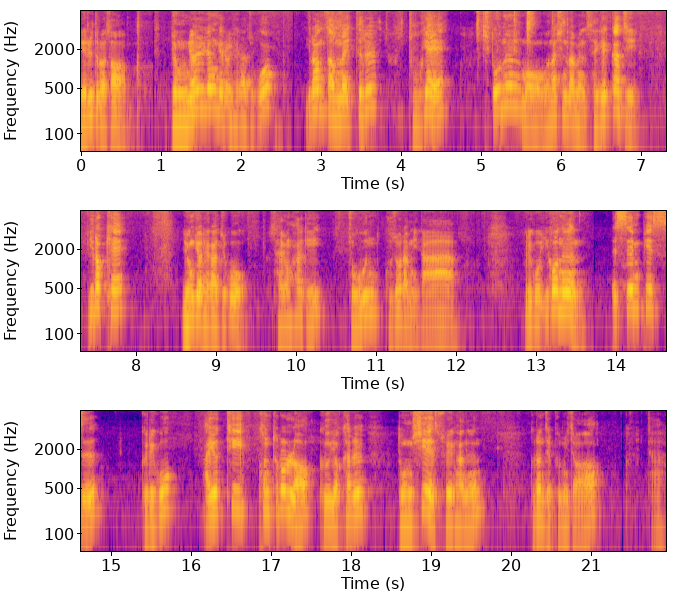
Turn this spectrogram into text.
예를 들어서 병렬 연결을 해가지고 이런 다운라이트를 두 개 또는 뭐 원하신다면 세 개까지 이렇게 연결해가지고 사용하기 좋은 구조랍니다. 그리고 이거는 SMPS 그리고 IoT 컨트롤러 그 역할을 동시에 수행하는 그런 제품이죠. 자,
